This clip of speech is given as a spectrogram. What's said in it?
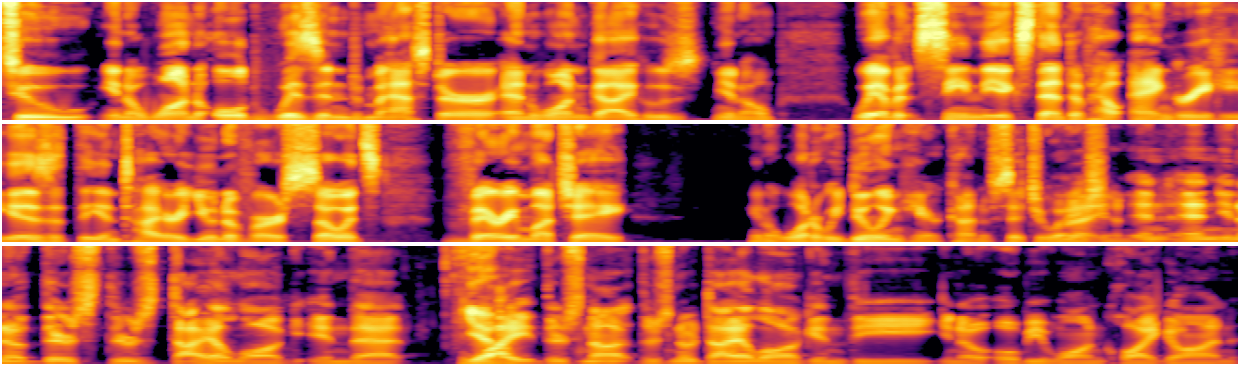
to you know one old wizened master and one guy who's you know we haven't seen the extent of how angry he is at the entire universe. So it's very much a you know what are we doing here kind of situation. Right. And and you know, there's there's dialogue in that Yeah. fight. There's not there's no dialogue in the, you know, Obi-Wan, Qui-Gon,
